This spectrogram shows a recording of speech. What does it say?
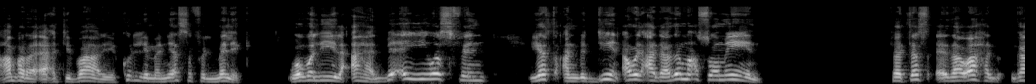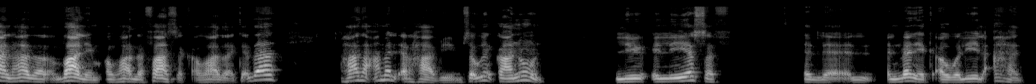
عبر اعتبار كل من يصف الملك وولي العهد بأي وصف يطعن بالدين أو هذا معصومين. فتس... إذا واحد قال هذا ظالم أو هذا فاسق أو هذا كذا هذا عمل إرهابي مسوين قانون اللي, يصف الملك أو ولي العهد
